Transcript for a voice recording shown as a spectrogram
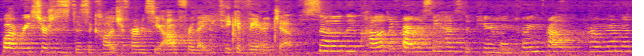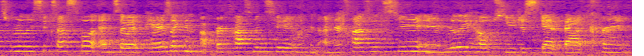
What resources does the College of Pharmacy offer that you take advantage of? So the College of Pharmacy has the peer mentoring pro- program that's really successful, and so it pairs like an upperclassman student with an underclassman student, and it really helps you just get that current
